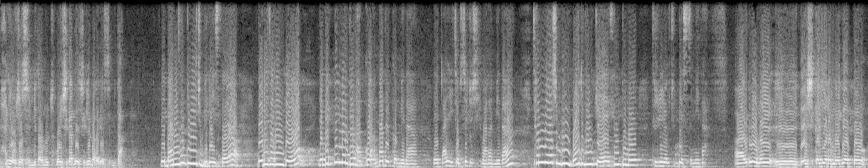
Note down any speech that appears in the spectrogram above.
많이 오셨습니다. 오늘 좋은 시간 되시길 바라겠습니다. 네, 많은 상품이 준비되어 있어요. 노래자랑도 몇 분만 더 받고 안 받을 겁니다. 네, 빨리 접수해 주시기 바랍니다. 참여하신 분 모두 분께 상품을 드리려고 준비했습니다. 아, 그리고 오늘 4시까지 여러분에게 또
